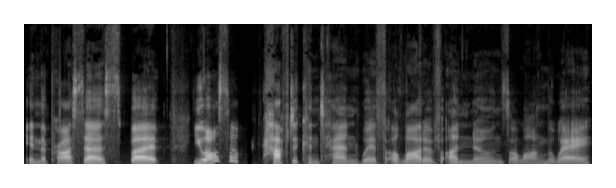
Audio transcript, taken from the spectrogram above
in the process, but you also have to contend with a lot of unknowns along the way.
